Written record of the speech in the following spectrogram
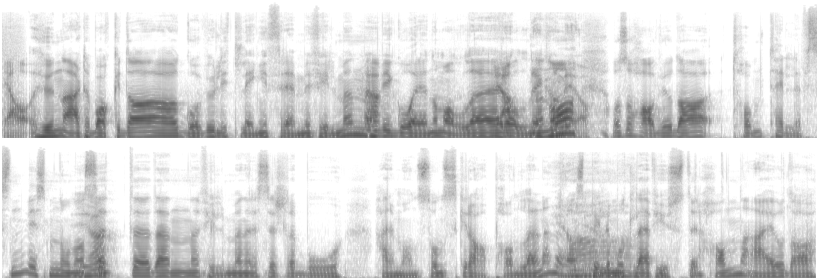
Ja, hun er tilbake. Da går vi jo litt lenger frem i filmen, men Ja. vi går gjennom alle Ja, rollene nå. vi. Og så har vi jo da Tom Tellefsen, hvis noen har Ja. sett eh, den filmen regissert av Bo Hermansson, 'Skraphandlerne', der han spiller mot Leif Juster. Han er jo da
